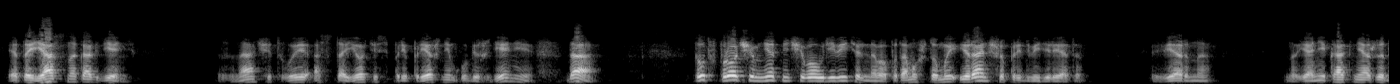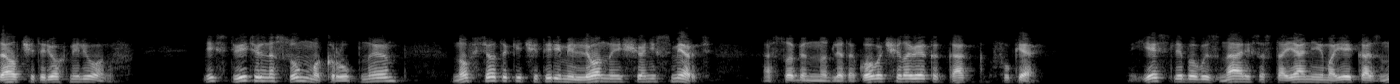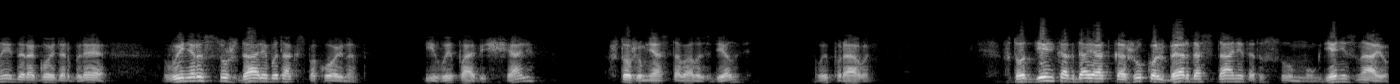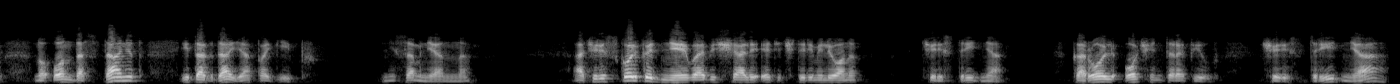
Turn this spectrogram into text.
Это ясно как день. Значит, вы остаетесь при прежнем убеждении? Да. Тут, впрочем, нет ничего удивительного, потому что мы и раньше предвидели это. Верно. Но я никак не ожидал четырех миллионов. Действительно, сумма крупная, но все-таки 4 миллиона еще не смерть, особенно для такого человека, как Фуке. Если бы вы знали состояние моей казны, дорогой Дербле, вы не рассуждали бы так спокойно. И вы пообещали? Что же мне оставалось делать? Вы правы. В тот день, когда я откажу, Кольбер достанет эту сумму. Где, не знаю, но он достанет, и тогда я погиб. Несомненно. А через сколько дней вы обещали эти четыре миллиона? Через три дня. Король очень торопил. Через три дня?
